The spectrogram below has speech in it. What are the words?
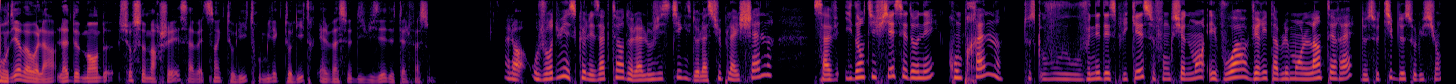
pour dire, ben voilà, la demande sur ce marché, ça va être 5 hectolitres ou 1000 hectolitres et elle va se diviser de telle façon. Alors aujourd'hui, est-ce que les acteurs de la logistique, de la supply chain, savent identifier ces données, comprennent tout ce que vous venez d'expliquer, ce fonctionnement, et voient véritablement l'intérêt de ce type de solution?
